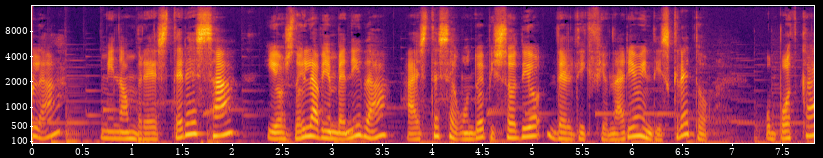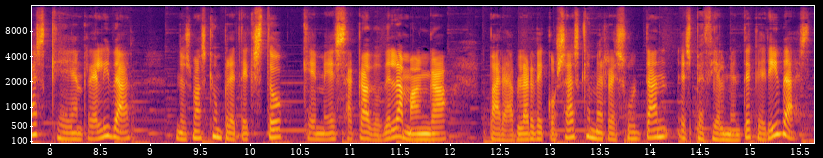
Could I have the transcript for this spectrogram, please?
Hola, mi nombre es Teresa y os doy la bienvenida a este segundo episodio del Diccionario Indiscreto, un podcast que en realidad no es más que un pretexto que me he sacado de la manga para hablar de cosas que me resultan especialmente queridas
